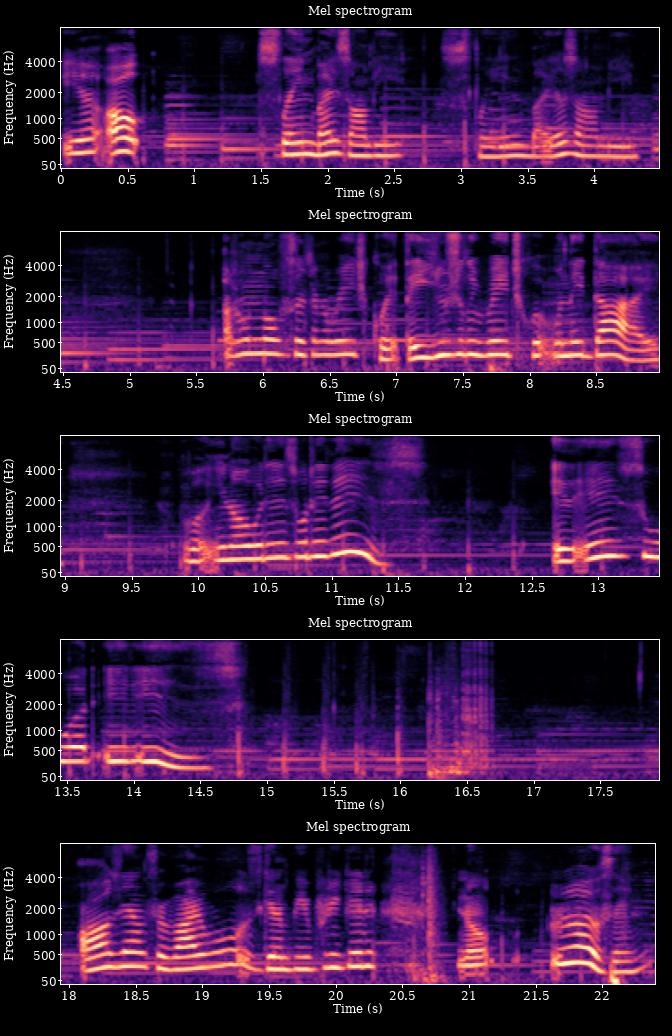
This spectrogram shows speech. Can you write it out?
Yeah, oh slain by zombie. Slain by a zombie. I don't know if they're gonna rage quit. They usually rage quit when they die. Well, you know, it is what it is. It is what it is. All Azam survival is gonna be pretty good, you know, survival thing.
